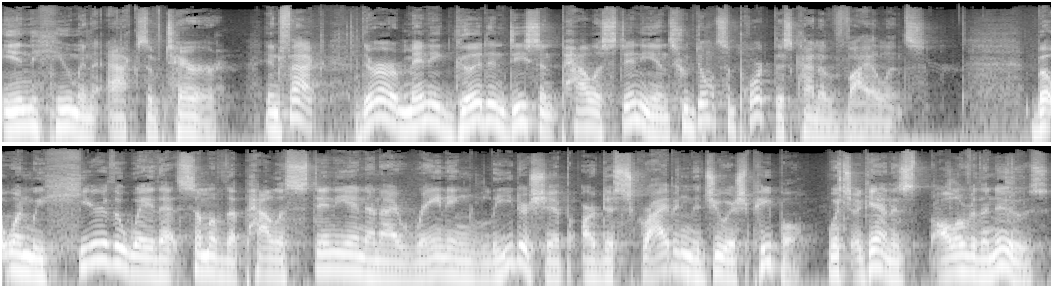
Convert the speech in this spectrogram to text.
inhuman acts of terror. In fact, there are many good and decent Palestinians who don't support this kind of violence. But when we hear the way that some of the Palestinian and Iranian leadership are describing the Jewish people, which again is all over the news,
